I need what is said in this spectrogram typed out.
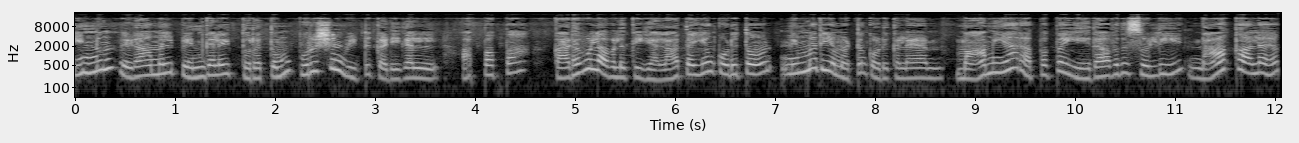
இன்னும் விடாமல் பெண்களை துரத்தும் புருஷன் வீட்டு கடிகள். அப்பப்பா கடவுள் அவளுக்கு எல்லாத்தையும் கொடுத்தோம். நிம்மதியை மட்டும் கொடுக்கல. மாமியார் அப்பப்ப ஏதாவது சொல்லி நாக்கால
